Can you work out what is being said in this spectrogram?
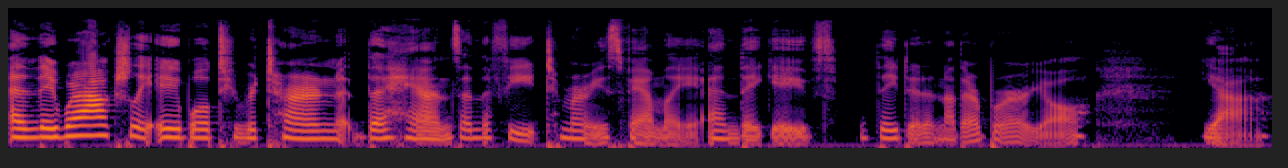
And they were actually able to return the hands and the feet to Mari's family. And they gave, they did another burial. Yeah.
